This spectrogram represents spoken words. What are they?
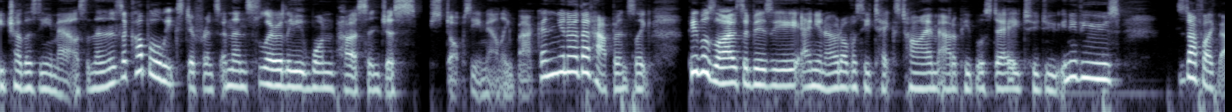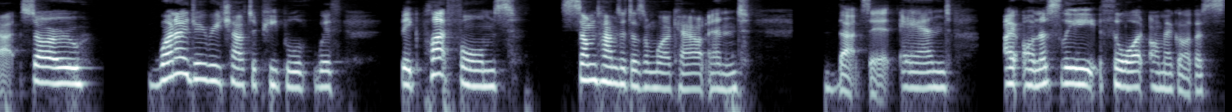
each other's emails and then there's a couple of weeks difference and then slowly one person just stops emailing back and you know that happens like people's lives are busy and you know it obviously takes time out of people's day to do interviews stuff like that so when i do reach out to people with big platforms sometimes it doesn't work out and that's it and i honestly thought oh my god this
